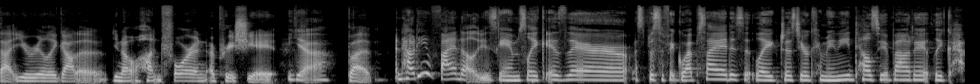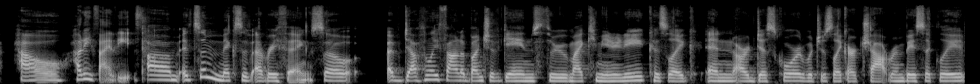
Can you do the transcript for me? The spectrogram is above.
that you really gotta, you know, hunt for and appreciate. Yeah. But and how do you find all these games? Like, is there a specific website? Is it like just your community tells you about it? Like, how how do you find these? Um, it's a mix of everything. So I've definitely found a bunch of games through my community because, like, in our Discord, which is like our chat room, basically,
